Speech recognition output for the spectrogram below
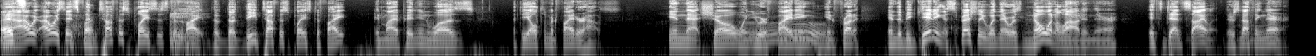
Yeah, It's- I, always- say it's the fun. toughest places to fight. The, the the toughest place to fight, in my opinion, was at the Ultimate Fighter House. In that show, when you were fighting in front, of, in the beginning, especially when there was no one allowed in there, it's dead silent. There's nothing there,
